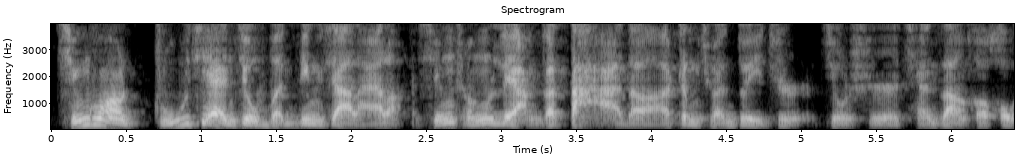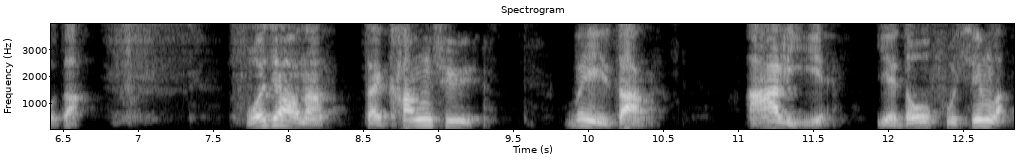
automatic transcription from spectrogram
情况逐渐就稳定下来了，形成两个大的政权对峙，就是前藏和后藏。佛教呢？在康区、卫藏、阿里也都复兴了。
